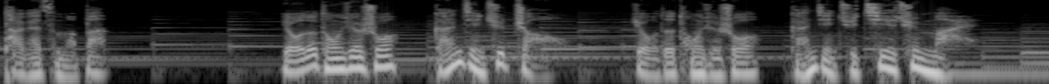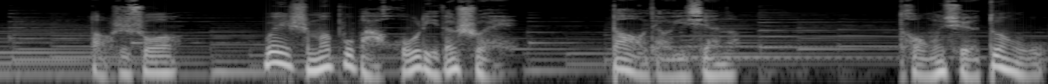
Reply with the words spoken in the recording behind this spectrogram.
他该怎么办？有的同学说赶紧去找，有的同学说赶紧去借去买。老师说：“为什么不把壶里的水倒掉一些呢？”同学顿悟：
